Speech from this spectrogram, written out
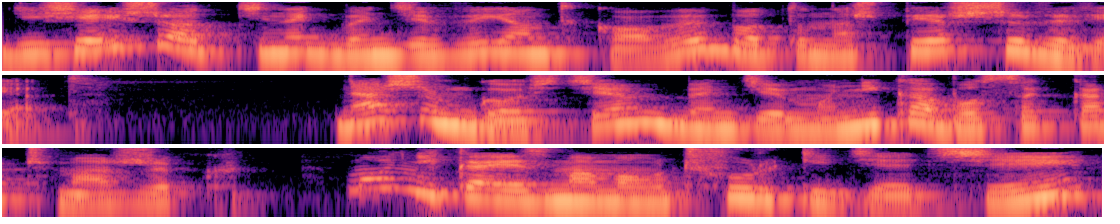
Dzisiejszy odcinek będzie wyjątkowy, bo to nasz pierwszy wywiad. Naszym gościem będzie Monika Bosek-Kaczmarzyk. Monika jest mamą czwórki dzieci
